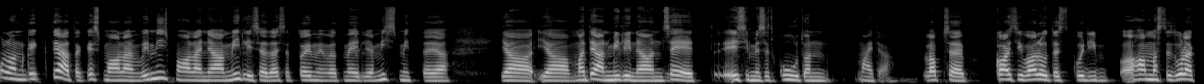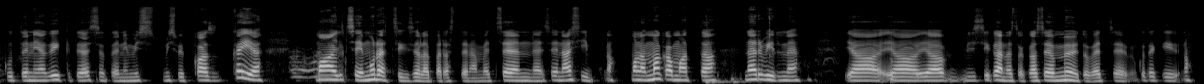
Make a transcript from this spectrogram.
mul on kõik teada, kes ma olen või mis ma olen ja millised asjad toimivad meil ja mis mitte ja ja, ja ma tean, milline on see, et esimesed kuud on, ma ei tea, lapse gaasivaludest kuni hammaste tulekuteni ja kõikide asjadeni, mis, mis võib kaasa käia. ma üldse ei muretsegi selle pärast enam, et see on, see on asi, noh, ma olen magamata, närviline ja, ja, ja mis iganes, aga see on mööduv, et see kuidagi noh,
